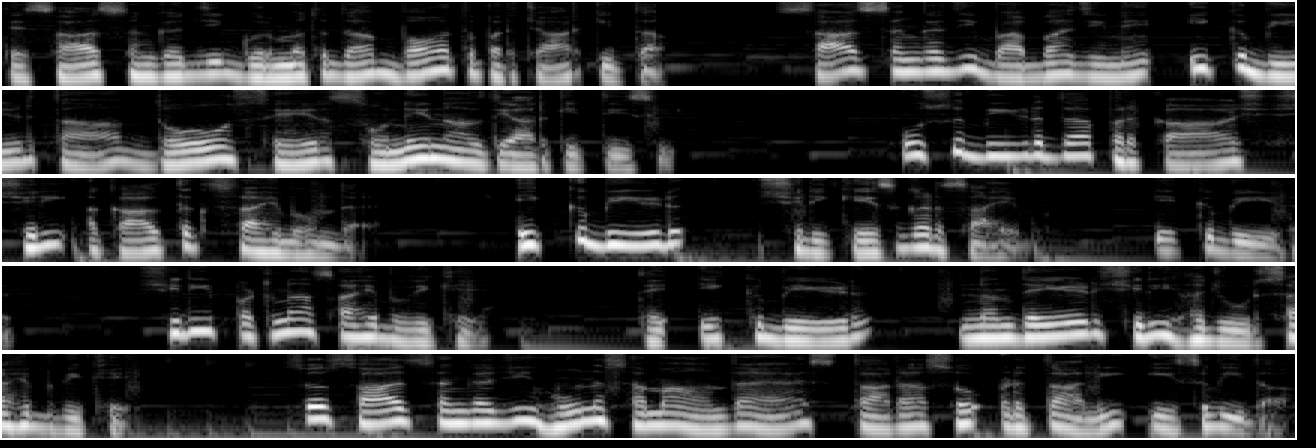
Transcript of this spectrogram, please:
ਤੇ ਸਾਧ ਸੰਗਤ ਜੀ ਗੁਰਮਤ ਦਾ ਬਹੁਤ ਪ੍ਰਚਾਰ ਕੀਤਾ। ਸਾਧ ਸੰਗਤ ਜੀ ਬਾਬਾ ਜੀ ਨੇ ਇੱਕ ਬੀੜ ਤਾਂ ਦੋ ਸੇਰ ਸੋਨੇ ਨਾਲ ਤਿਆਰ ਕੀਤੀ ਸੀ। ਉਸ ਬੀੜ ਦਾ ਪ੍ਰਕਾਸ਼ ਸ੍ਰੀ ਅਕਾਲ ਤਖਤ ਸਾਹਿਬ ਹੁੰਦਾ ਹੈ। ਇੱਕ ਬੀੜ ਸ੍ਰੀ ਕੇਸਗੜ੍ਹ ਸਾਹਿਬ, ਇੱਕ ਬੀੜ ਸ੍ਰੀ ਪਟਨਾ ਸਾਹਿਬ ਵਿਖੇ ਤੇ ਇੱਕ ਬੀੜ ਨੰਦੇੜ ਸ੍ਰੀ ਹਜੂਰ ਸਾਹਿਬ ਵਿਖੇ। ਸੋ ਸਾਧ ਸੰਗਤ ਜੀ, ਹੁਣ ਸਮਾਂ ਆਉਂਦਾ ਹੈ 1748 ਈਸਵੀ ਦਾ।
